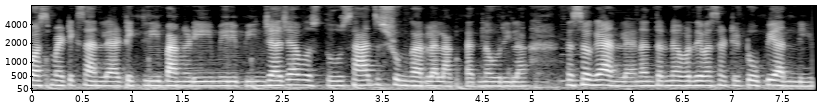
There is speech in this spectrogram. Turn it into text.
कॉस्मॅटिक्स आणल्या टिकली बांगडी मिरीपिन ज्या ज्या वस्तू साज शृंगारला लागतात नवरीला त्या सगळ्या आणल्या. नंतर नवरदेवासाठी टोपी आणली.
